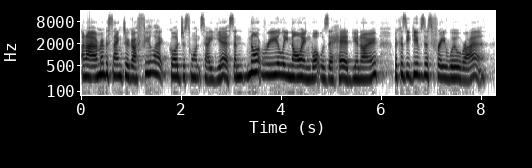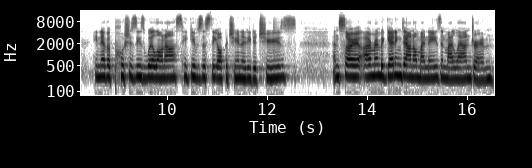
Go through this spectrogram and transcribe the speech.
and I remember saying to her, I feel like God just wants our yes, and not really knowing what was ahead, you know, because He gives us free will, right? He never pushes His will on us, He gives us the opportunity to choose. And so I remember getting down on my knees in my lounge room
